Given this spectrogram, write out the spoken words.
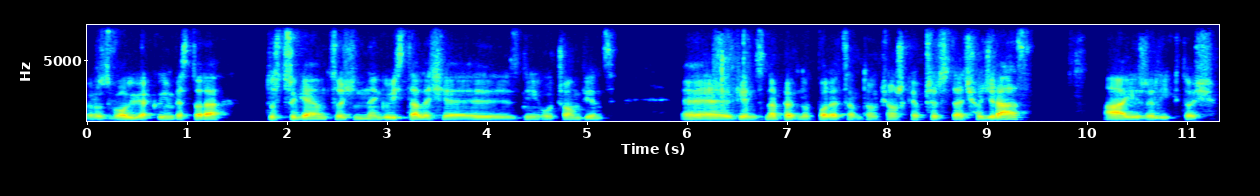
rozwoju jako inwestora, dostrzegają coś innego i stale się z niej uczą, więc E, więc na pewno polecam tą książkę przeczytać choć raz, a jeżeli ktoś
